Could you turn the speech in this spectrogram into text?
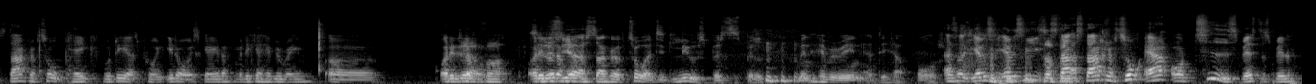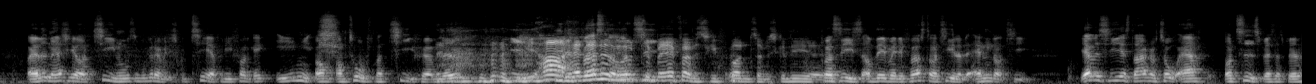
StarCraft 2 kan ikke vurderes på en etårig skala, men det kan Heavy Rain. Og, og det er der- Derfor. og Så det du siger, at StarCraft 2 er dit livs bedste spil, men Heavy Rain er det her års. Altså, jeg vil sige, jeg vil sige Så Star, StarCraft 2 er årtidets bedste spil. Og jeg ved, når jeg siger år 10 nu, så begynder vi at diskutere, fordi folk er ikke enige om, om 2010 hører med i, Vi har halvandet minut tilbage, før vi skal skifte bånd, så vi skal lige... Uh... Præcis, om det er med det første årti eller det andet årti. Jeg vil sige, at StarCraft 2 er årtidets bedste spil.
